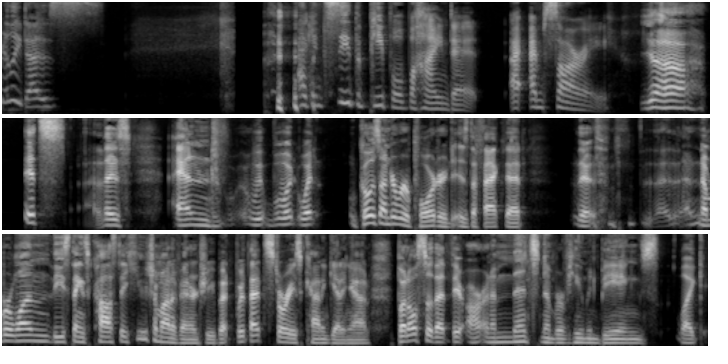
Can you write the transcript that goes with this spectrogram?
really does. I can see the people behind it. I, I'm sorry. Yeah, it's there's and what what goes underreported is the fact that the, number one, these things cost a huge amount of energy, but that story is kind of getting out. But also that there are an immense number of human beings like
